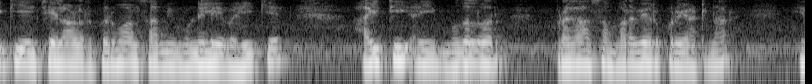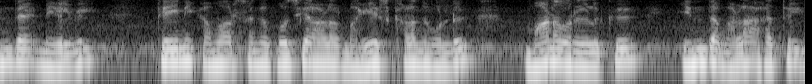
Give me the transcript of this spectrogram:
ஐடிஐ செயலாளர் பெருமாள்சாமி முன்னிலை வகிக்க, ஐடிஐ முதல்வர் பிரகாசம் வரவேற்புரையாற்றினார். இந்த நிகழ்வில் தேனி கமார் சங்க பொதுச்செயலாளர் மகேஷ் கலந்து கொண்டு, மாணவர்களுக்கு இந்த வளாகத்தில்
